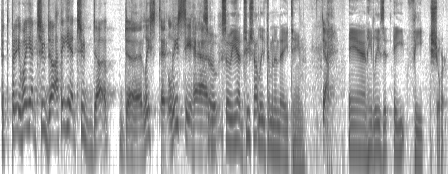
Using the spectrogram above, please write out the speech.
But but well, he had two. I think he had two. uh, at least at least he had. So, so he had two shot lead coming into eighteen, yeah, and he leaves it eight feet short,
